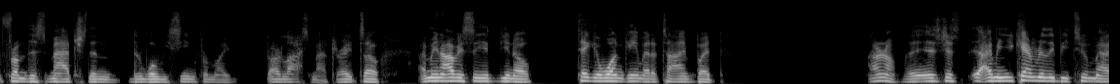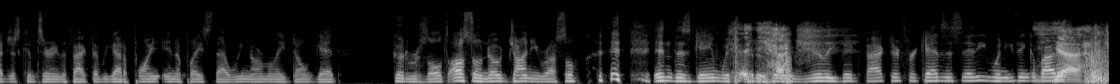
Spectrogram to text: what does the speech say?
from this match than than what we've seen from like our last match, right? So, I mean, obviously, you know, take it one game at a time, but I don't know. It's just, I mean, you can't really be too mad just considering the fact that we got a point in a place that we normally don't get good results. Also, no Johnny Russell in this game, which could have yeah been a really big factor for Kansas City when you think about it. yeah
